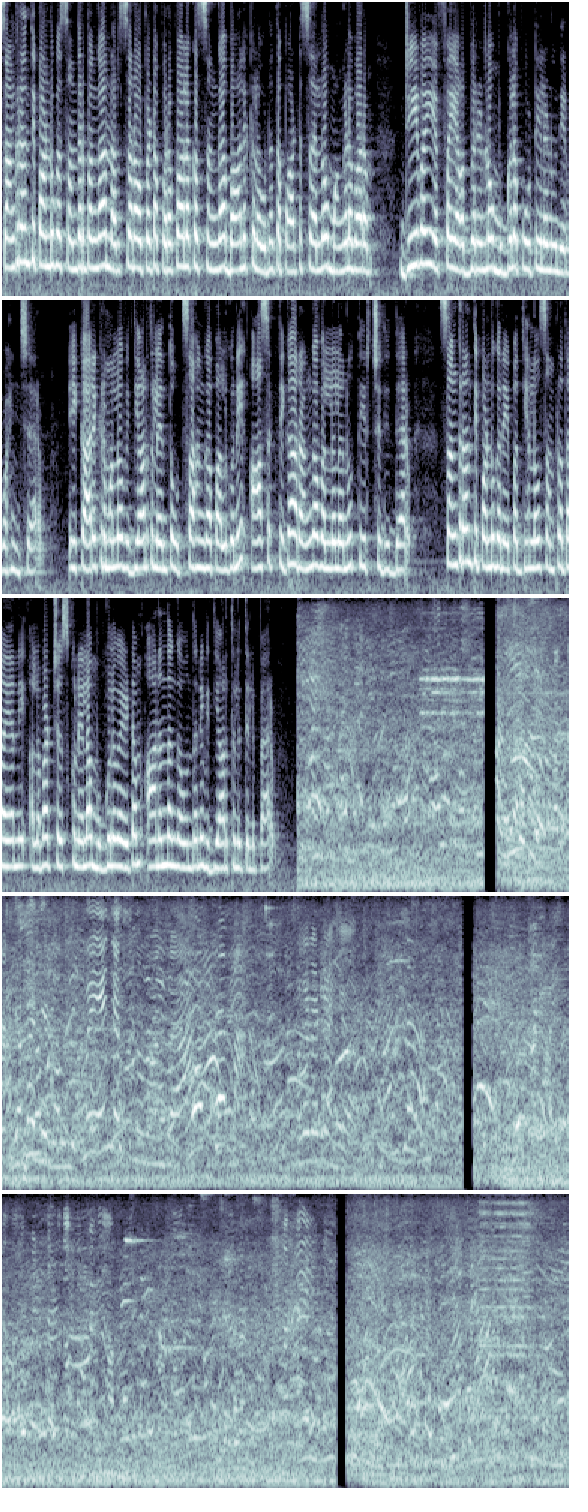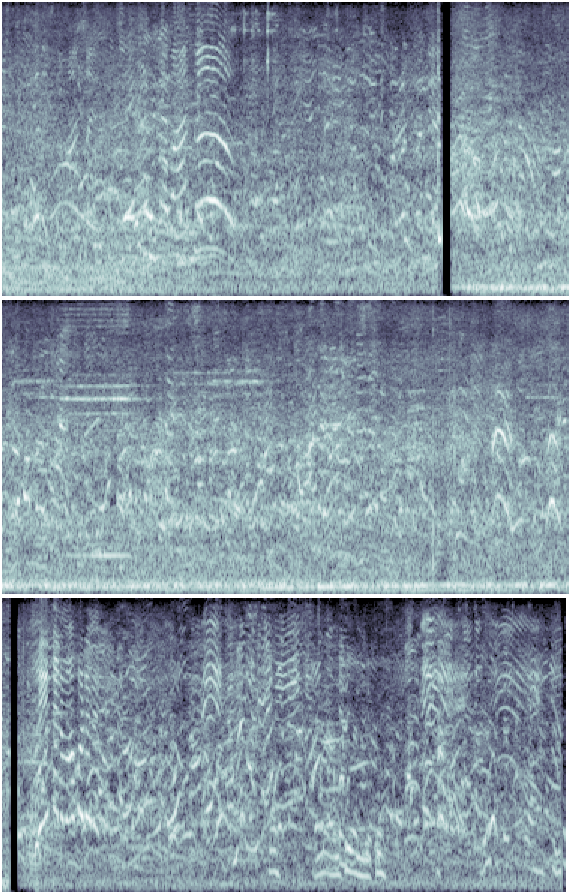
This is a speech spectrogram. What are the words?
సంక్రాంతి పండుగ సందర్భంగా నర్సరావుపేట పురపాలక సంఘ బాలికల ఉన్నత పాఠశాలలో మంగళవారం జీవైఎఫ్ఐ ఆధ్వర్యంలో ముగ్గుల పోటీలను నిర్వహించారు. ఈ కార్యక్రమంలో విద్యార్థులు ఎంతో ఉత్సాహంగా పాల్గొని ఆసక్తిగా రంగవల్లులను తీర్చిదిద్దారు. సంక్రాంతి పండుగ నేపథ్యంలో సంప్రదాయాన్ని అలవాటు చేసుకునేలా ముగ్గులు వేయటం ఆనందంగా ఉందని విద్యార్థులు తెలిపారు.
